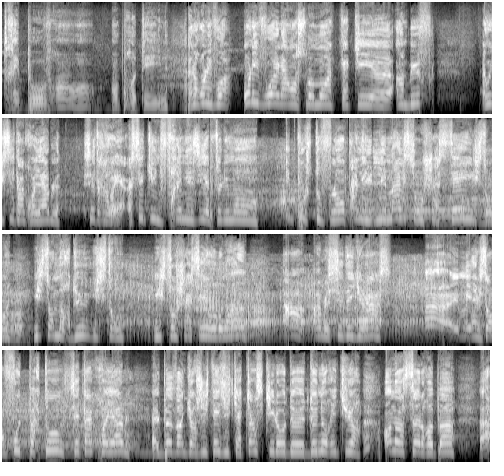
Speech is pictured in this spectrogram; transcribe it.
très pauvre en, protéines. Alors on les voit, on les voit là en ce moment attaquer un buffle. Ah oui, c'est incroyable. C'est incroyable. C'est une frénésie absolument époustouflante. Ah, les, les mâles sont chassés, ils sont, mordus, ils sont, chassés au loin. Ah, ah mais c'est dégueulasse. Ah, mais elles en foutent partout. C'est incroyable. Elles peuvent ingurgiter jusqu'à 15 kilos de, nourriture en un seul repas. Ah,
